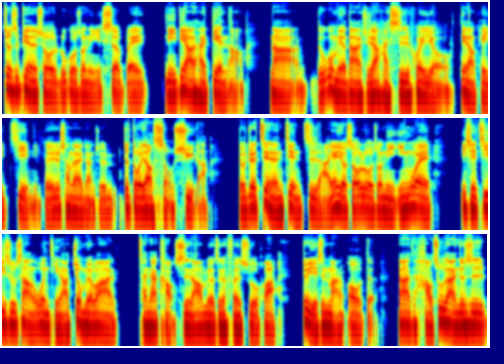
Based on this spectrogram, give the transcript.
就是变成说，如果说你设备你一定要一台电脑，那如果没有，当然学校还是会有电脑可以借你，可是就相对来讲，就是就多一道手续啦。我觉得见仁见智啊，因为有时候如果说你因为一些技术上的问题，然后就没有办法参加考试，然后没有这个分数的话，就也是蛮呕的。那好处当然就是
